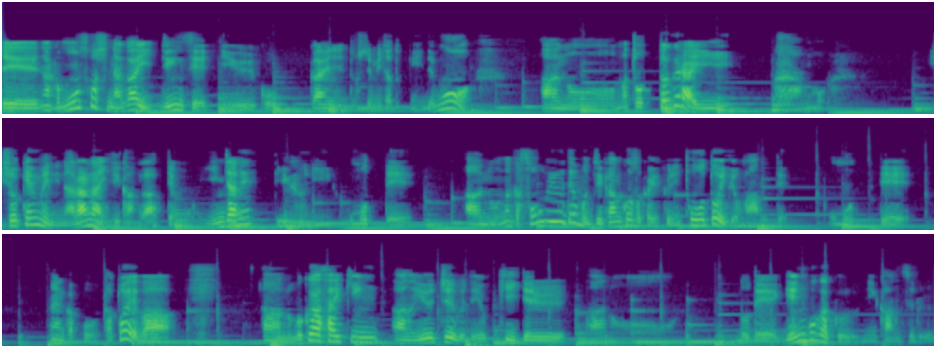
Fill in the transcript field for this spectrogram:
で、なんかもう少し長い人生っていう、こう、概念として見たときにでも、あの、まあ、ちょっとぐらい、あの、一生懸命にならない時間があってもいいんじゃねっていうふうに思って、あの、なんかそういうでも時間こそが逆に尊いよなって思って、なんかこう、例えば、あの、僕が最近、あの、YouTube でよく聞いてる、あのので、言語学に関する、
